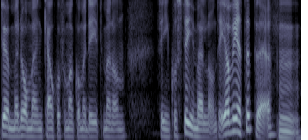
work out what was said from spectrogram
dömer de en kanske för man kommer dit med någon fin kostym eller någonting. Jag vet inte. Mm.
